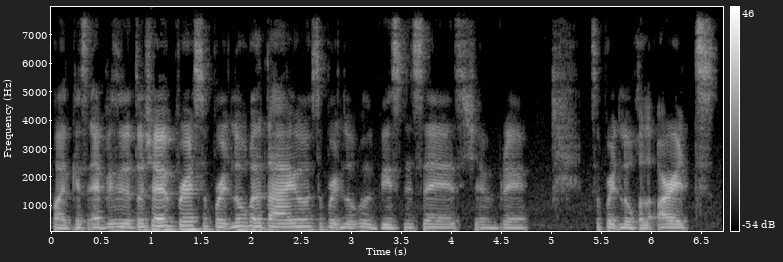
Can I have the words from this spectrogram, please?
podcast episode na to. Siyempre, support local tayo, support local businesses, siyempre, support local arts.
